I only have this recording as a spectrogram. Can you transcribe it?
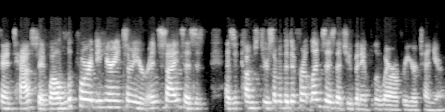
Fantastic. Well, look forward to hearing some of your insights as it, as it comes through some of the different lenses that you've been able to wear over your tenure.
